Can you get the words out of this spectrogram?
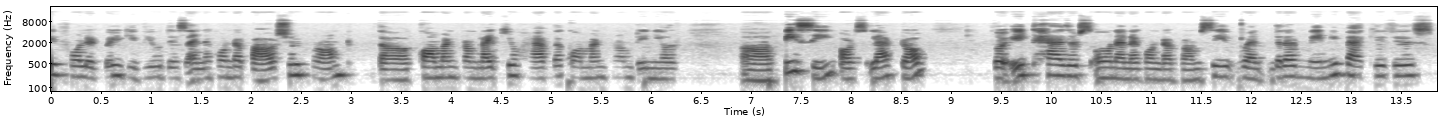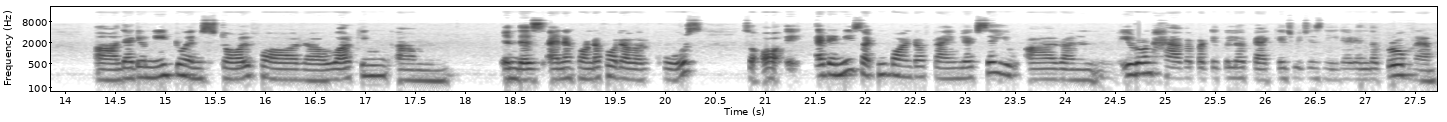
default it will give you this anaconda powershell prompt the command prompt like you have the command prompt in your uh, pc or laptop. So it has its own anaconda prompt. See when there are many packages uh, that you need to install for uh, working um, in this anaconda for our course so uh, at any certain point of time let's say you are run you don't have a particular package which is needed in the program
